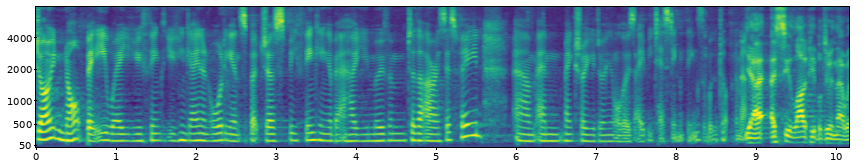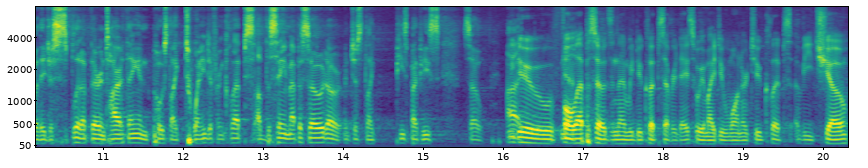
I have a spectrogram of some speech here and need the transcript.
Don't not be where you think you can gain an audience, but just be thinking about how you move them to the RSS feed um, and make sure you're doing all those A B testing things that we were talking about. Yeah, I see a lot of people doing that where they just split up their entire thing and post like 20 different clips of the same episode or just like piece by piece. So We uh, do full episodes and then we do clips every day, so we might do one or two clips of each show.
